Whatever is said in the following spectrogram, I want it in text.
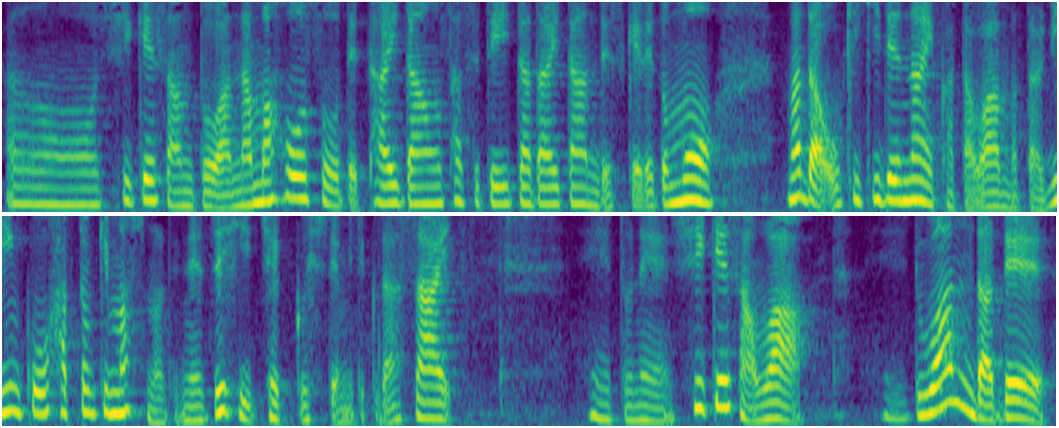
あのー、CK さんとは生放送で対談をさせていただいたんですけれども、まだお聞きでない方はまたリンクを貼っておきますのでね、ぜひチェックしてみてください。えっ、ー、とね、CK さんは、ルワンダで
